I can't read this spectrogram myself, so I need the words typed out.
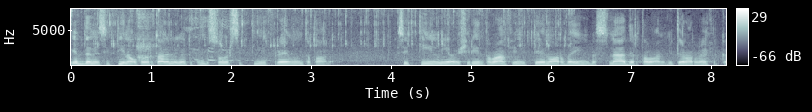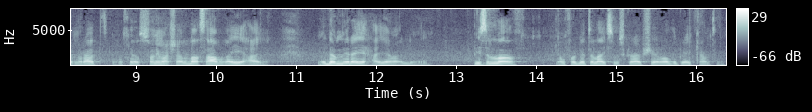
يبدأ من 60 أو قدرت على اللي تكون بالصور 60 frame وأنت طالع. 60 120 طبعا في 240 بس نادر طبعا 240 في الكاميرات. لكن السوني ما شاء الله صابغه أي حاجة. مدمر أي حاجة يا peace and love. Don't forget to like subscribe share all the great content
